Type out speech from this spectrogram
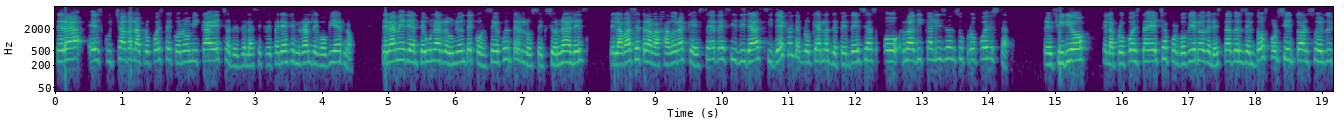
será escuchada la propuesta económica hecha desde la Secretaría General de Gobierno. Será mediante una reunión de consejo entre los seccionales de la base trabajadora que se decidirá si dejan de bloquear las dependencias o radicalizan su propuesta. Refirió que la propuesta hecha por gobierno del Estado es del 2% al sueldo y,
